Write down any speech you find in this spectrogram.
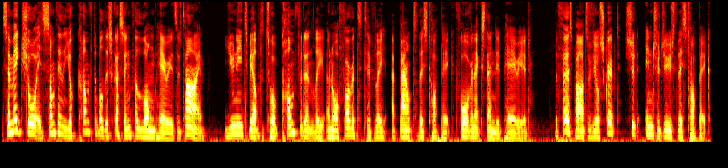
so make sure it's something that you're comfortable discussing for long periods of time you need to be able to talk confidently and authoritatively about this topic for an extended period. The first part of your script should introduce this topic,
